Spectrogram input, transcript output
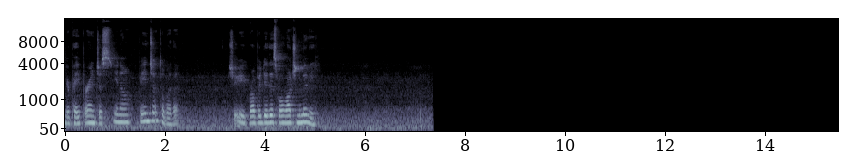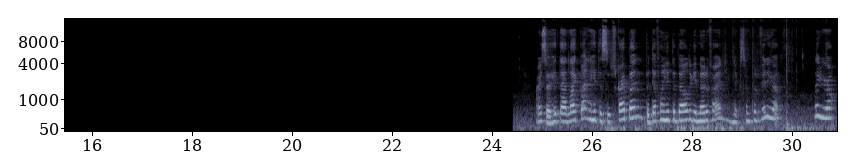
your paper and just, you know, being gentle with it. Shoot, you probably do this while watching a movie. All right, so hit that like button, hit the subscribe button, but definitely hit the bell to get notified next time I put a video up. Later, y'all.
